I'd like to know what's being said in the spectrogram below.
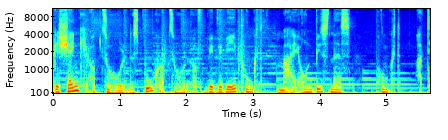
Geschenk abzuholen, das Buch abzuholen auf www.myownbusiness.at.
